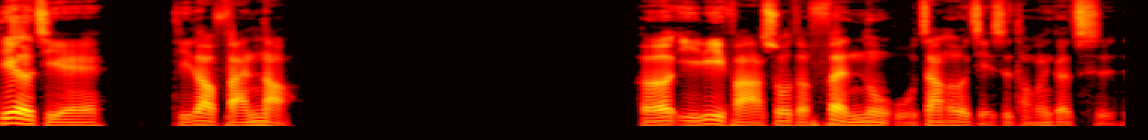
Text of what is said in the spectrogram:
第二节提到烦恼。和以利法说的愤怒，五章二节是同一个词。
